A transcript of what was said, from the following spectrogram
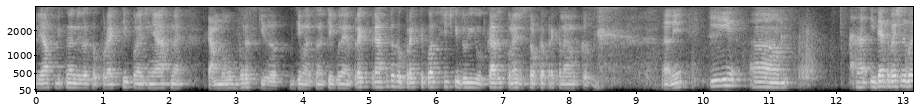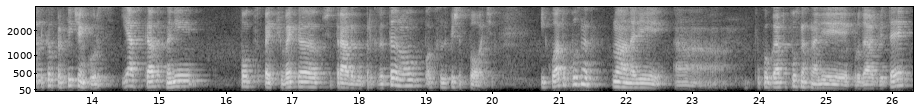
при нас обикновено идваха проекти, понеже нямахме така много връзки за взимането на тия големи проекти. При нас идваха проекти, когато всички други ги откажат, понеже срока е прекалено къс. нали? И а, идеята беше да бъде такъв практичен курс. И аз си казах, нали, под 5 човека ще трябва да го прекратя, но ако се запишат повече. И когато пуснах, нали, а, когато пуснах нали, продажбите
